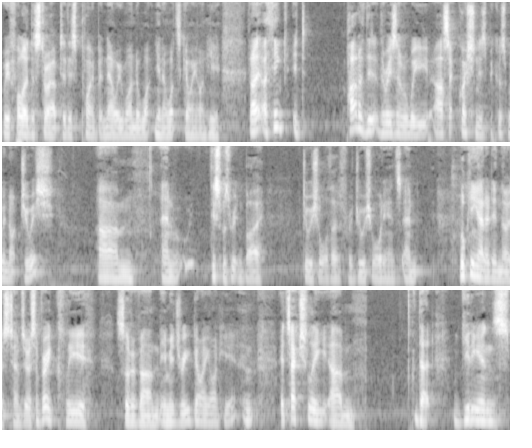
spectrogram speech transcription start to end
we followed the story up to this point, but now we wonder what, you know, what's going on here. And I, I think it, part of the, the reason we ask that question is because we're not Jewish. Um, and this was written by a Jewish author for a Jewish audience. And looking at it in those terms, there are some very clear sort of um, imagery going on here. And it's actually um, that Gideon's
